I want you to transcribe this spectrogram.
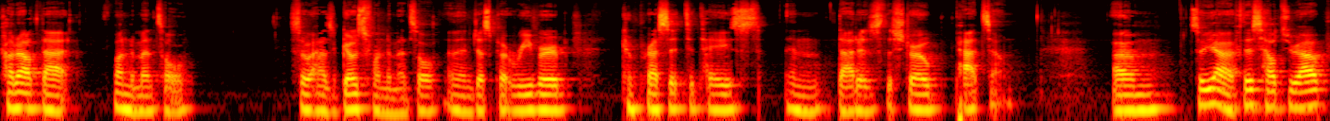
cut out that fundamental. So it has a ghost fundamental and then just put reverb, compress it to taste. And that is the strobe pad sound. Um, so yeah, if this helps you out,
